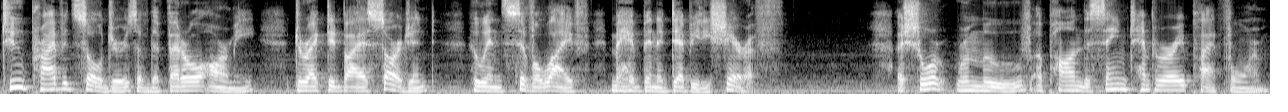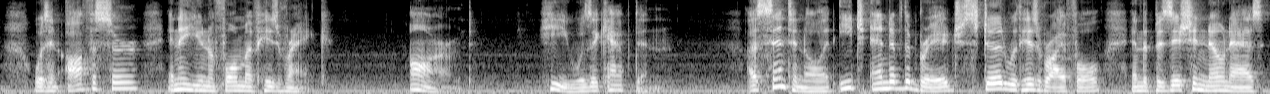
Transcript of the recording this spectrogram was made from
Two private soldiers of the Federal Army, directed by a sergeant who in civil life may have been a deputy sheriff. A short remove upon the same temporary platform was an officer in a uniform of his rank, armed. He was a captain. A sentinel at each end of the bridge stood with his rifle in the position known as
